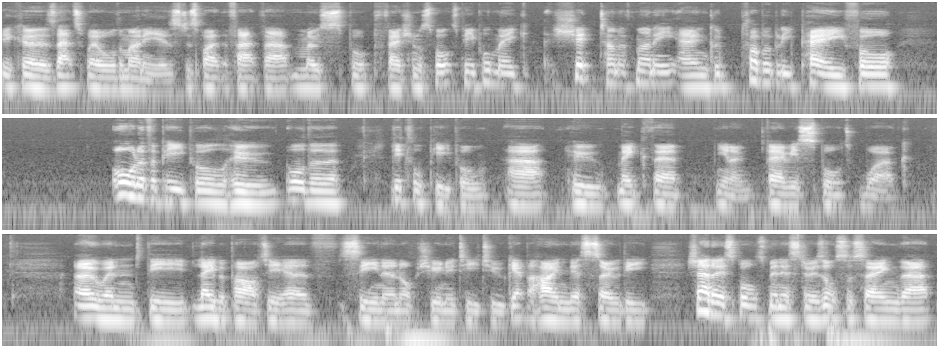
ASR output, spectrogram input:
because that's where all the money is, despite the fact that most sport, professional sports people make a shit ton of money and could probably pay for all of the people who, all the little people uh, who make their, you know, various sports work. Oh, and the Labour Party have seen an opportunity to get behind this, so the Shadow Sports Minister is also saying that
